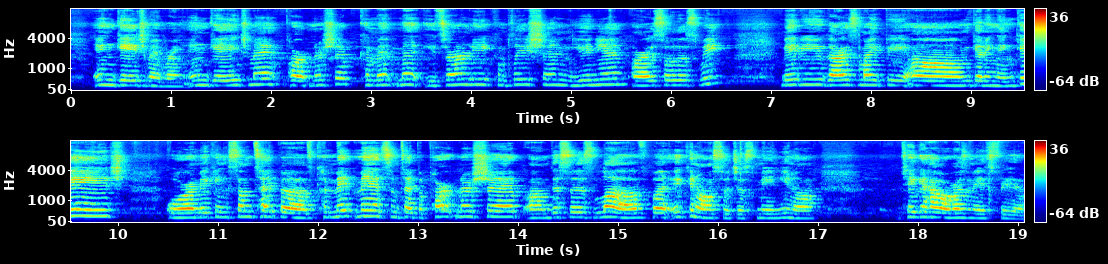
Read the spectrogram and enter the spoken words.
Engagement ring. Engagement, partnership, commitment, eternity, completion, union. Alright, so this week, maybe you guys might be um, getting engaged or making some type of commitment, some type of partnership. Um, this is love, but it can also just mean, you know, take it how it resonates for you.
